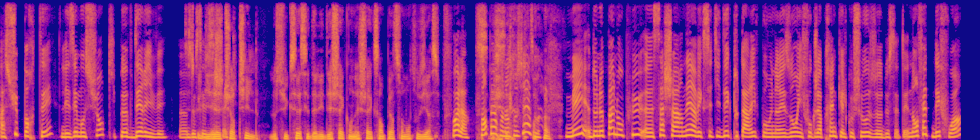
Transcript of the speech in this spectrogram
à supporter les émotions qui peuvent dériver euh, de Ce que disait échecs. Churchill, le succès, c'est d'aller d'échec en échec sans perdre son enthousiasme. Voilà, sans perdre son enthousiasme, mais de ne pas non plus euh, s'acharner avec cette idée que tout arrive pour une raison, il faut que j'apprenne quelque chose de cette... Non, en fait, des fois,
